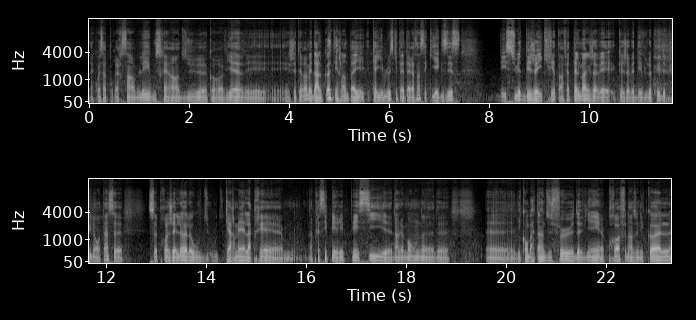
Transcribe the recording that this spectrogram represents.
à quoi ça pourrait ressembler, où serait rendu euh, Koroviev, et, etc. Mais dans le cas d'Irlande Cahier Bleu, ce qui est intéressant, c'est qu'il existe des suites déjà écrites, en fait, tellement que j'avais, que j'avais développé depuis longtemps ce, ce projet-là, là, où, du, Carmel, après, euh, après ses péripéties euh, dans le monde de euh, des combattants du feu, devient prof dans une école,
